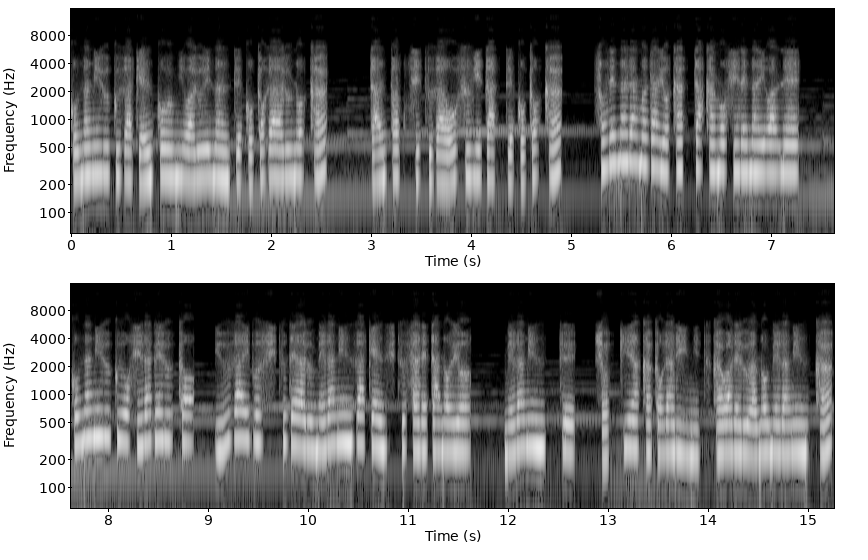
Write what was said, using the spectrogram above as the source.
粉ミルクが健康に悪いなんてことがあるのか？タンパク質が多すぎたってことか？それならまだ良かったかもしれないわね。粉ミルクを調べると、有害物質であるメラミンが検出されたのよ。メラミンって、食器やカトラリーに使われるあのメラミンか？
